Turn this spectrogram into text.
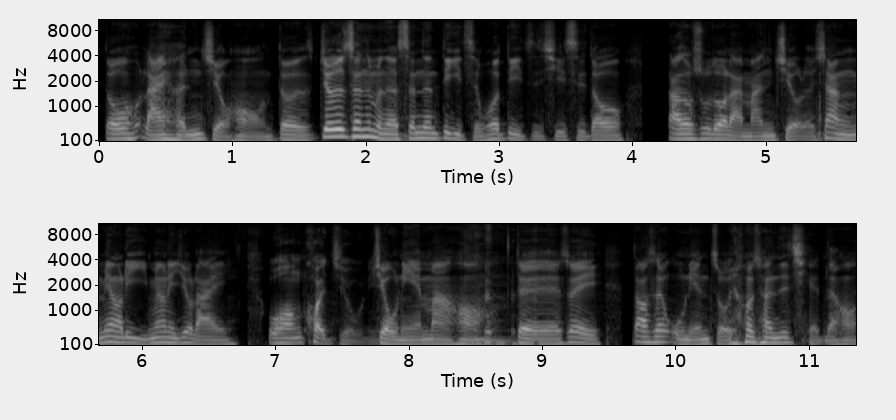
都来很久哈。都就是深圳门的深圳地址或地址，其实都大多数都来蛮久了。像妙丽，妙丽就来，我好像快九年，九年嘛哈。对 对，所以到深五年左右算是浅的哈。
